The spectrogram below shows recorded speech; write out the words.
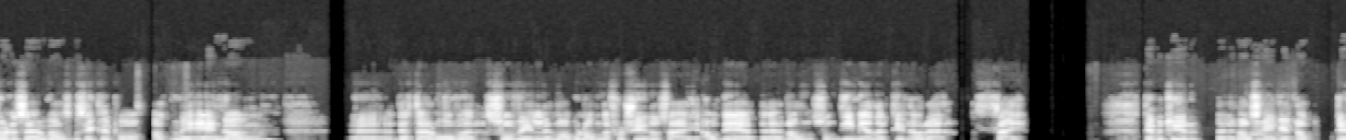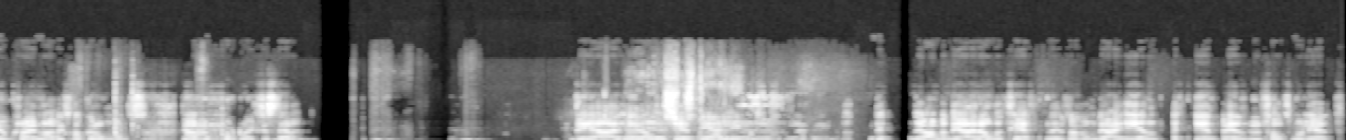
føler seg jo ganske sikre på at med en gang dette er over, så vil nabolandet forsyne seg av det eh, land som de mener tilhører seg. Det betyr eh, ganske enkelt at det Ukraina vi snakker om, Hans, det har opphørt å eksistere. Det er i det realiteten det, Ja, men det er realiteten vi snakker om. Det er en, et- en, en utsalgsmulighet.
